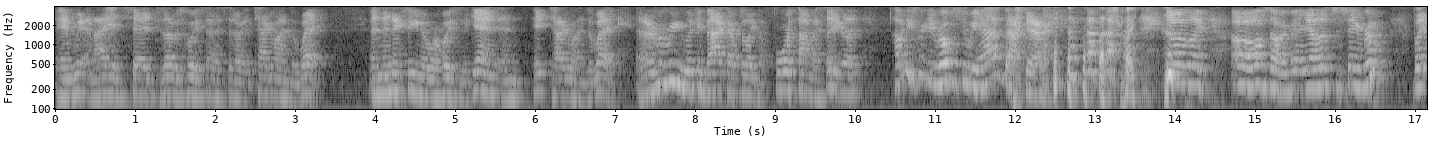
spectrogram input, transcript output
and we and I had said because I was hoisting I said all right taglines away. And the next thing you know, we're hoisting again, and hey, taglines away. And I remember you looking back after like the fourth time I said, it, you're like, how many freaking ropes do we have back there? That's right. so I was like, oh, I'm sorry, man. Yeah, that's the same rope. But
